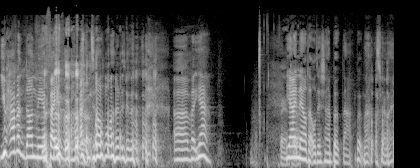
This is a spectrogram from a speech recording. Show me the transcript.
you haven't done me a favor. I don't want to do this. Uh, but yeah, yeah, I nailed that audition. I booked that. Booked that straight away.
